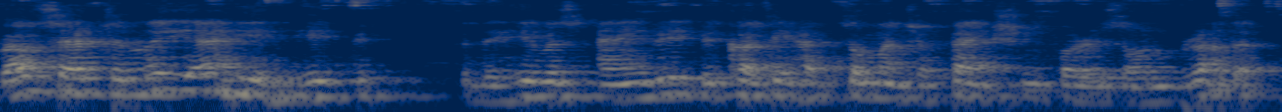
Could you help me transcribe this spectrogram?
Well, certainly, yeah, he, he, he was angry because he had so much affection for his own brother.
